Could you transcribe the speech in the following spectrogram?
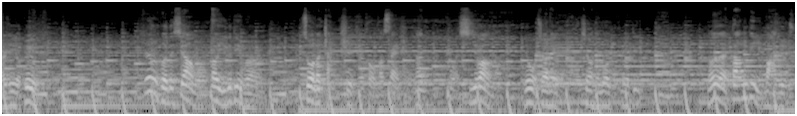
而且有队伍。任何的项目到一个地方做了展示之后和赛事，那我希望呢，因为我教练员，我希望他落落地，能在当地挖掘出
